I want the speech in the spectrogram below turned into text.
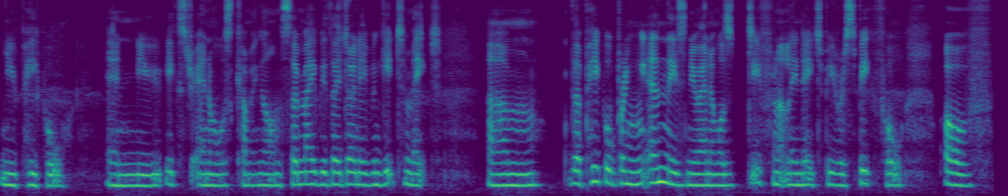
new people and new extra animals coming on. So maybe they don't even get to meet. Um, the people bringing in these new animals definitely need to be respectful of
